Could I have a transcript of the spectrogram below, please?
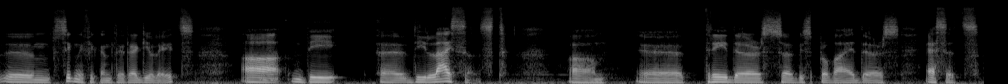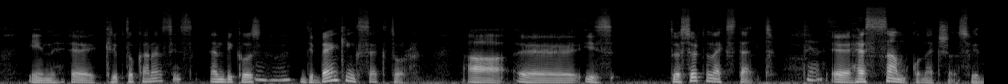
um, significantly regulates uh, the uh, the licensed um, uh, traders, service providers, assets in uh, cryptocurrencies, and because the banking sector uh, uh, is to a certain extent yes. uh, has some connections with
